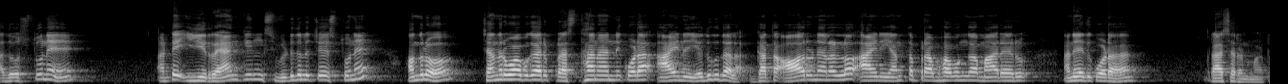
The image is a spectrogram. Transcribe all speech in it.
అది వస్తూనే అంటే ఈ ర్యాంకింగ్స్ విడుదల చేస్తూనే అందులో చంద్రబాబు గారి ప్రస్థానాన్ని కూడా ఆయన ఎదుగుదల గత ఆరు నెలల్లో ఆయన ఎంత ప్రభావంగా మారారు అనేది కూడా రాశారనమాట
